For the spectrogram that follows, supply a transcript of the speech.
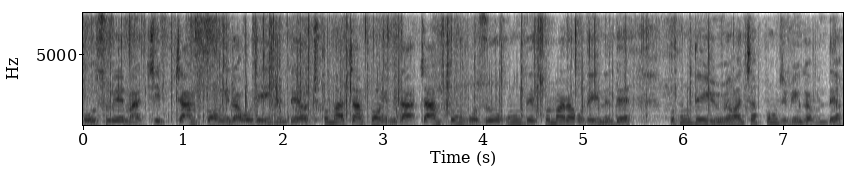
고수의 맛집 짬뽕이라고 되어 있는데요. 초마 짬뽕입니다. 짬뽕 고수 홍대 초마라고 되어 있는데 그 홍대의 유명한 짬뽕집인가 본데요.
